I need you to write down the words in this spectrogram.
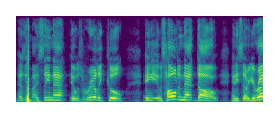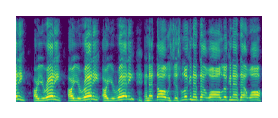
Has anybody seen that? It was really cool. He, he, was holding that dog and he said, Are you ready? Are you ready? Are you ready? Are you ready? And that dog was just looking at that wall, looking at that wall,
